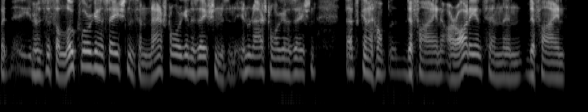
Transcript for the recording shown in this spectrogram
but you know, is this a local organization? Is it a national organization? Is it an international organization? That's going to help define our audience and then define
